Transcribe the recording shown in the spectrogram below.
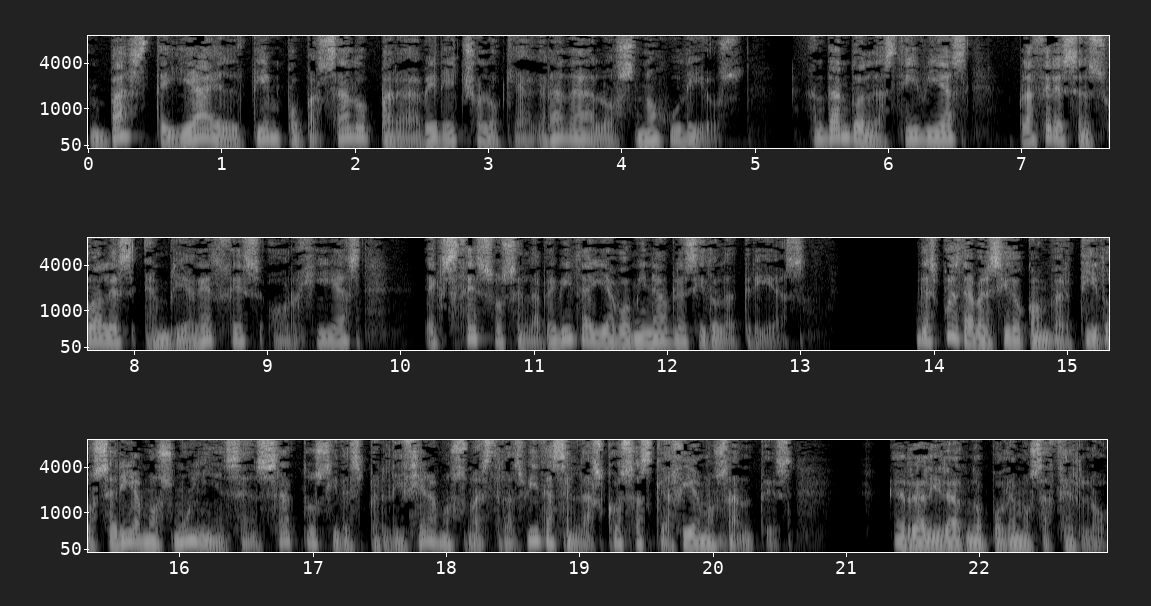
Baste ya el tiempo pasado para haber hecho lo que agrada a los no judíos, andando en lascivias, placeres sensuales, embriagueces, orgías, excesos en la bebida y abominables idolatrías. Después de haber sido convertidos, seríamos muy insensatos si desperdiciáramos nuestras vidas en las cosas que hacíamos antes, en realidad no podemos hacerlo.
